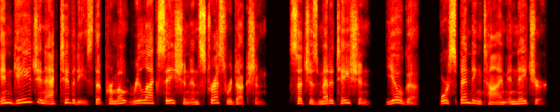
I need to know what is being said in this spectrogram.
Engage in activities that promote relaxation and stress reduction, such as meditation, yoga, or spending time in nature.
